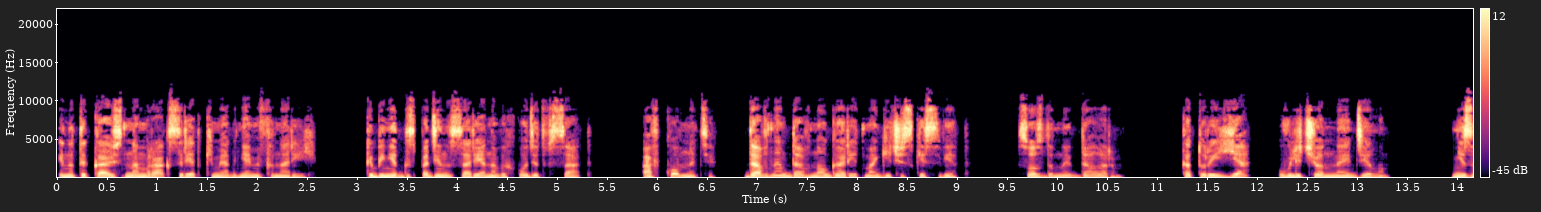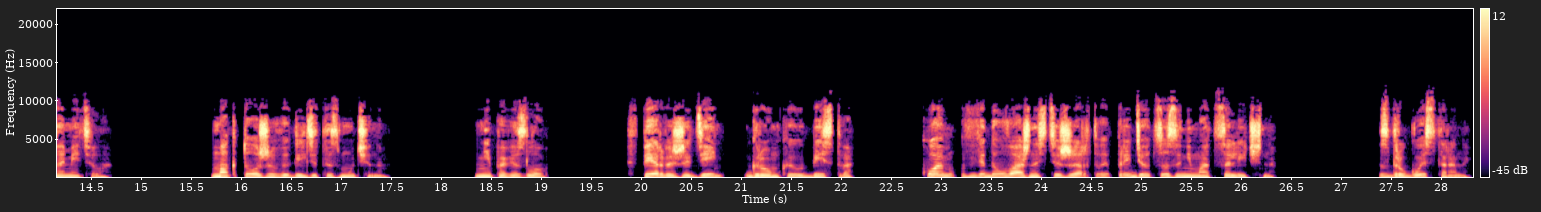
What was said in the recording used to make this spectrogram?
и натыкаюсь на мрак с редкими огнями фонарей. Кабинет господина Сарена выходит в сад, а в комнате давным-давно горит магический свет, созданный Далларом, который я, увлеченная делом, не заметила. Маг тоже выглядит измученным. Не повезло. В первый же день громкое убийство, коим ввиду важности жертвы придется заниматься лично. С другой стороны,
